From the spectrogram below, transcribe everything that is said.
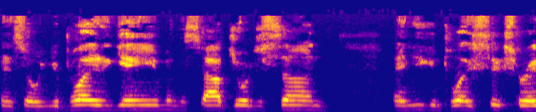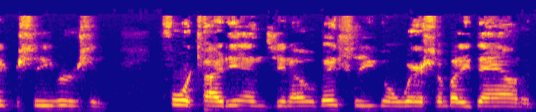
And so when you're playing a game in the South Georgia sun and you can play six or eight receivers and four tight ends, you know, eventually you're going to wear somebody down. And,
